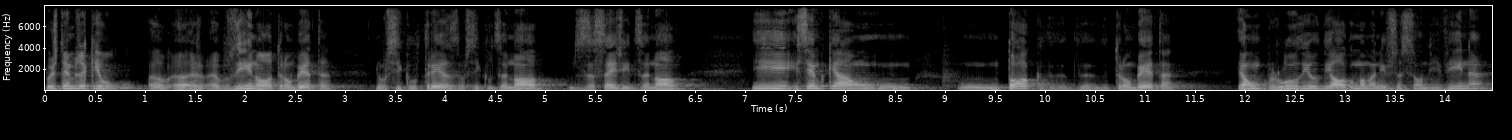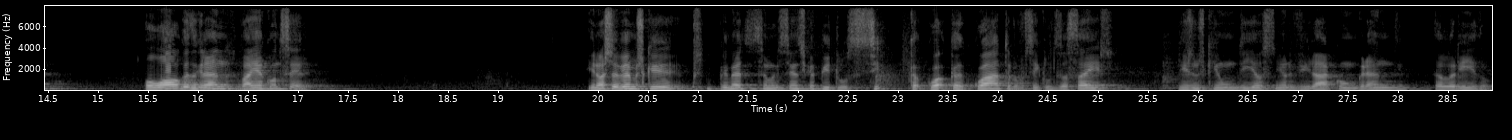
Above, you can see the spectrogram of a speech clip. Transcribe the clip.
Depois temos aqui a, a, a buzina ou a trombeta, no versículo 13, versículo 19, 16 e 19. E, e sempre que há um, um, um toque de, de, de trombeta, é um prelúdio de alguma manifestação divina ou algo de grande vai acontecer. E nós sabemos que 1 Tessalonicenses capítulo 4, versículo 16, diz-nos que um dia o Senhor virá com um grande alarido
